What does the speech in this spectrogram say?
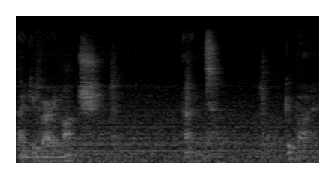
Thank you very much and goodbye.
